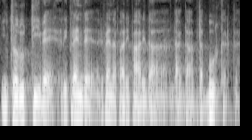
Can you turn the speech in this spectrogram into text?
introduttive, riprende, riprende a pari pari da, da, da, da Burkhardt,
